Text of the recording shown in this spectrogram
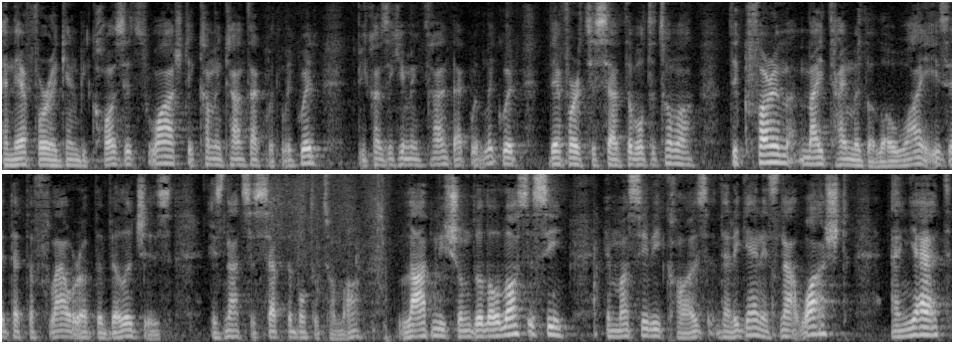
and therefore, again, because it's washed, it come in contact with liquid. Because it came in contact with liquid, therefore it's susceptible to tuma. The kfarim my time of the law. Why is it that the flour of the villages is not susceptible to tuma? Lab mishum de lo It must be because that again it's not washed, and yet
